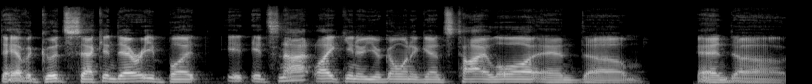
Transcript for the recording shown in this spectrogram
they have a good secondary, but it, it's not like you know you're going against Ty Law and um, and uh,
